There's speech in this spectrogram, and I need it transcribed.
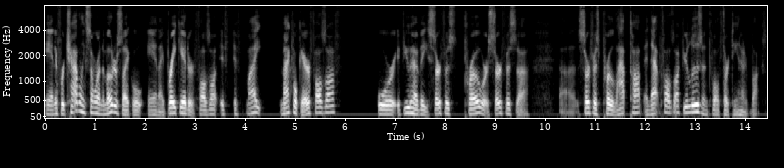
and if we're traveling somewhere on the motorcycle and I break it or it falls off, if if my MacBook Air falls off, or if you have a Surface Pro or Surface uh, uh, Surface Pro laptop and that falls off, you're losing 12, 1300 bucks.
